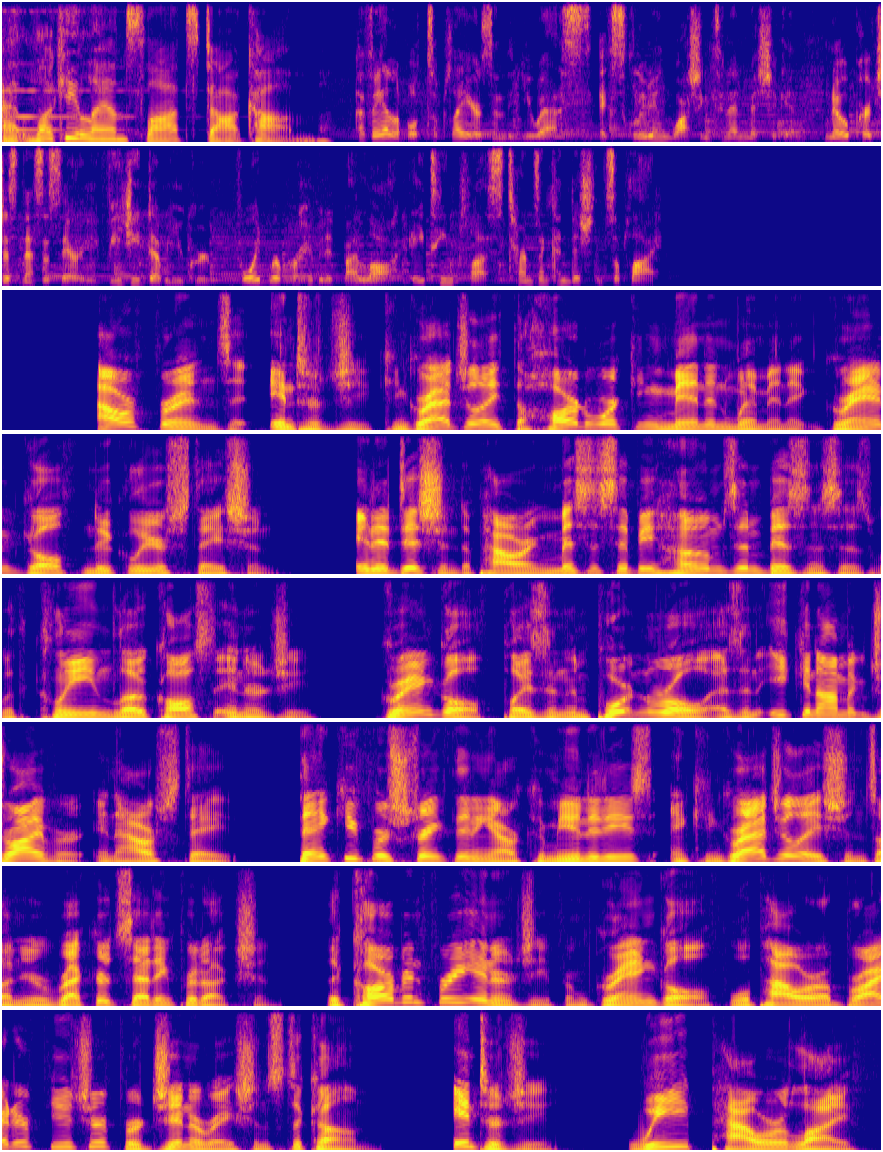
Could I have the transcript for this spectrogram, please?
at luckylandslots.com. Available to players in the U.S., excluding Washington and Michigan. No purchase necessary. VGW Group, void where prohibited by law. 18 plus terms and conditions apply. Our friends at Entergy congratulate the hardworking men and women at Grand Gulf Nuclear Station. In addition to powering Mississippi homes and businesses with clean, low cost energy, Grand Gulf plays an important role as an economic driver in our state. Thank you for strengthening our communities and congratulations on your record setting production. The carbon free energy from Grand Gulf will power a brighter future for generations to come. Entergy, we power life.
